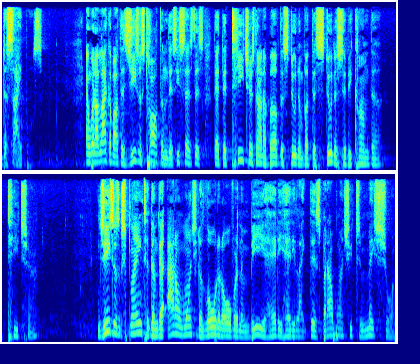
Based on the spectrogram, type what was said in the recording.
disciples. And what I like about this, Jesus taught them this. He says this that the teacher is not above the student, but the student should become the teacher. Jesus explained to them that I don't want you to lord it over them, be heady, heady like this, but I want you to make sure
